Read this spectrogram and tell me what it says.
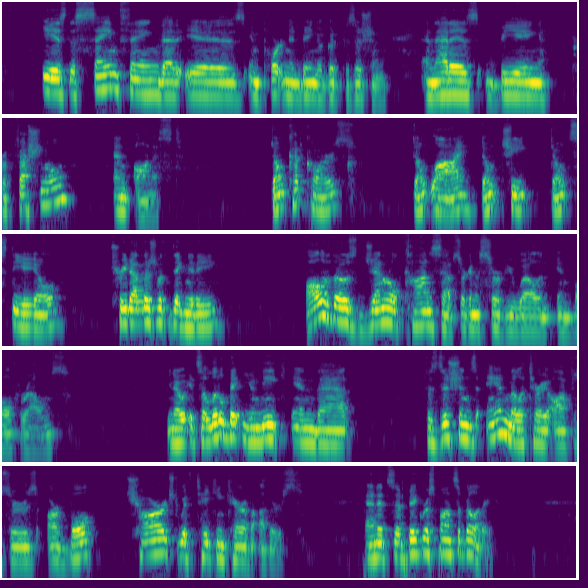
is the same thing that is important in being a good physician, and that is being professional and honest. Don't cut corners, don't lie, don't cheat, don't steal, treat others with dignity, all of those general concepts are going to serve you well in, in both realms. You know, it's a little bit unique in that physicians and military officers are both charged with taking care of others. And it's a big responsibility.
